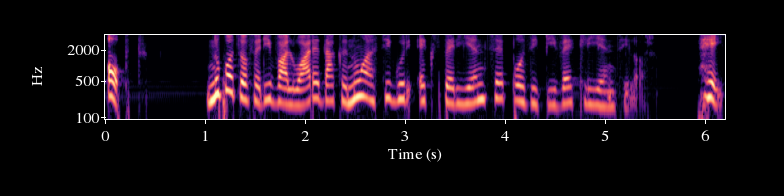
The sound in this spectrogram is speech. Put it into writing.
8. Nu poți oferi valoare dacă nu asiguri experiențe pozitive clienților. Hei,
